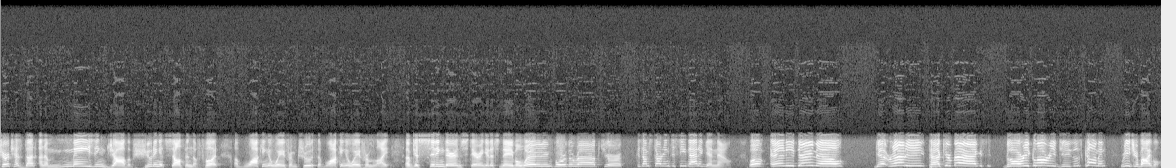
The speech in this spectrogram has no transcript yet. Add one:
church has done an amazing job of shooting itself in the foot, of walking away from truth, of walking away from light, of just sitting there and staring at its navel, waiting for the rapture. Because I'm starting to see that again now. Well, any day now. Get ready. Pack your bags. Glory, glory. Jesus coming. Read your Bible.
